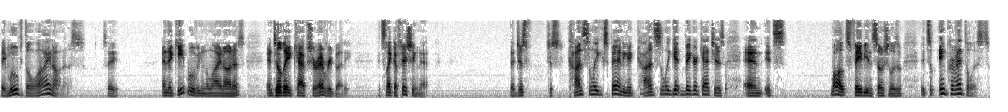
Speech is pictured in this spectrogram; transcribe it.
They moved the line on us. See? And they keep moving the line on us until they capture everybody. It's like a fishing net. They're just just constantly expanding it, constantly getting bigger catches, and it's well, it's Fabian socialism. It's incrementalists.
